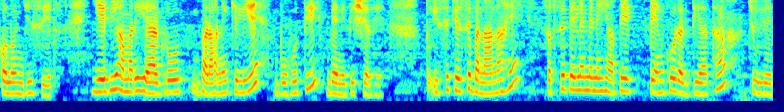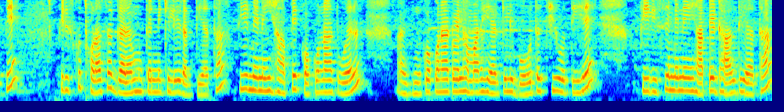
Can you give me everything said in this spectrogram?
कॉलोंजी सीड्स ये भी हमारी हेयर ग्रोथ बढ़ाने के लिए बहुत ही बेनिफिशियल है। तो इसे कैसे बनाना है? सबसे पहले मैंने यहाँ पे एक पेन को रख दिया था चूल्हे पर फिर इसको थोड़ा सा गर्म करने के लिए रख दिया था। फिर मैंने यहाँ पे कोकोनट ऑयल कोकोनट ऑयल हमारे हेयर के लिए बहुत अच्छी होती है। फिर इसे मैंने यहाँ पे ढाल दिया था।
